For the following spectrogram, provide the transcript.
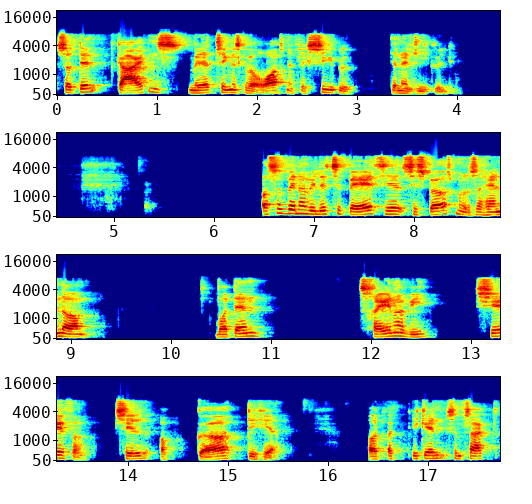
Så den guidance med, at tingene skal være overraskende fleksibel, den er ligegyldig. Og så vender vi lidt tilbage til, til spørgsmålet, så handler om, hvordan træner vi chefer til at gøre det her? Og, og igen, som sagt,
